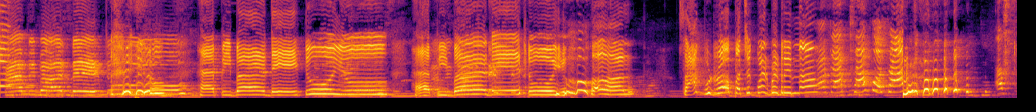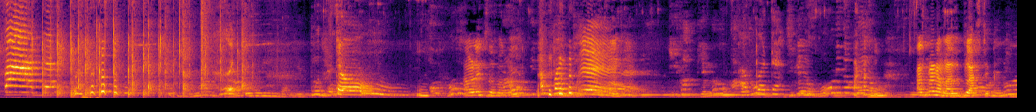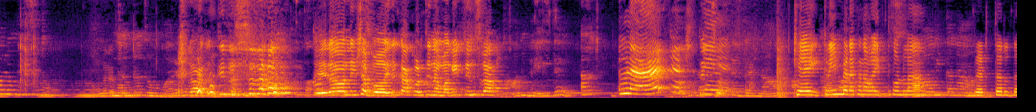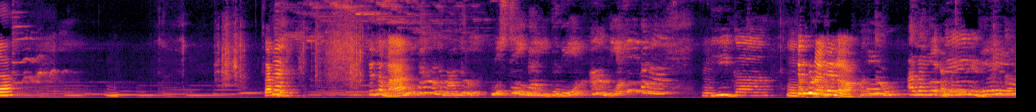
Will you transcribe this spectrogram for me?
happy birthday to you happy birthday to you happy birthday to you all ಸಾಕ್ ಬಿಡ್ರೋ ಪಚಕ್ ಮಾಡ್ಬೇಡ್ರಿ ಇನ್ನ ಅವಳಿಗೆ ಸ್ವಲ್ಪ ಅದ್ ಬೇಡಮ್ಮ ಅದು ಪ್ಲಾಸ್ಟಿಕ್ ಏನೋ ಒಂದ್ ನಿಮಿಷ ಇದಕ್ಕೆ ಹಾಕೊಡ್ತೀನಿ ನಮ್ಮ ಮಗಿಗೆ ತಿನ್ಸ್ರ ತಿನ್ಸು. ಕೇ ಕ್ರೀಮ್ ಬೇಡ ಕಣವ ಇತ್ಕೊಂಡ್ಲಾ ಬ್ರೆಡ್ ತರದ. ಸಾಕು. ಇನ್ನೇನು?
